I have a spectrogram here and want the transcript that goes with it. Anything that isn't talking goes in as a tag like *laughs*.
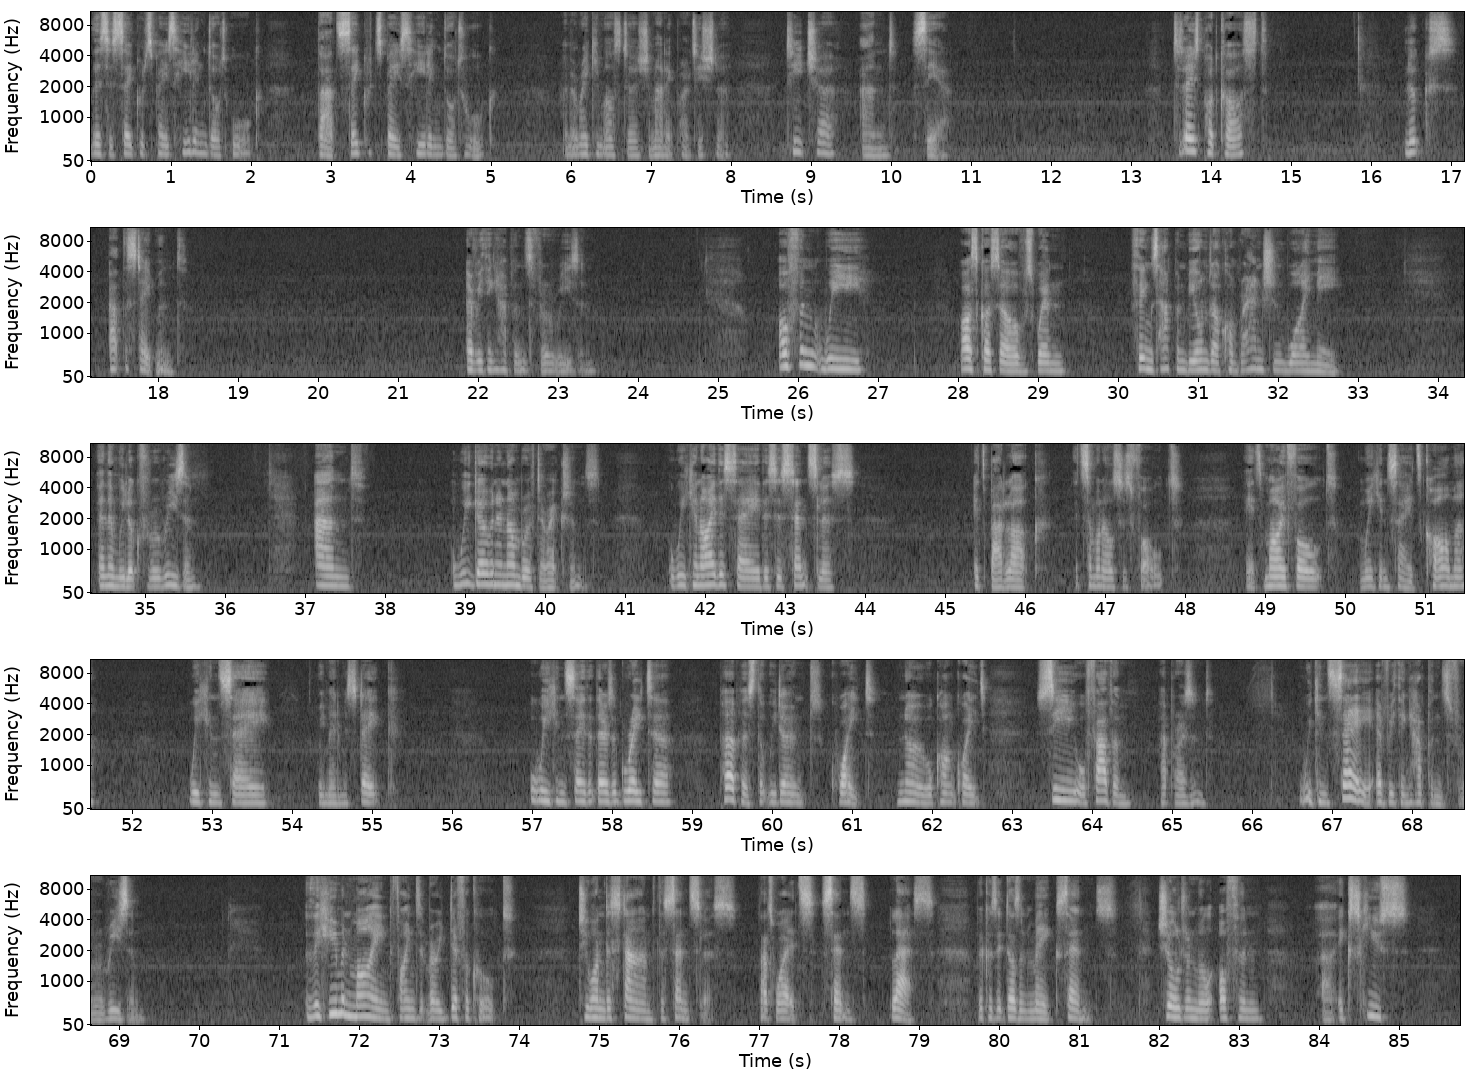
This is sacredspacehealing.org. That's sacredspacehealing.org. I'm a Reiki Master, shamanic practitioner, teacher, and seer. Today's podcast looks at the statement everything happens for a reason. Often we ask ourselves when things happen beyond our comprehension why me? And then we look for a reason. And we go in a number of directions. We can either say this is senseless, it's bad luck, it's someone else's fault, it's my fault. We can say it's karma. We can say we made a mistake. We can say that there's a greater purpose that we don't quite know or can't quite see or fathom at present. We can say everything happens for a reason. The human mind finds it very difficult to understand the senseless. That's why it's senseless, because it doesn't make sense. Children will often uh, excuse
